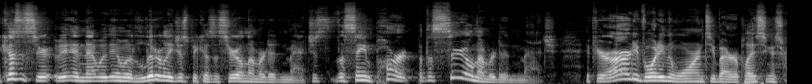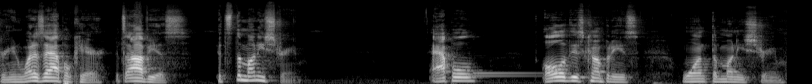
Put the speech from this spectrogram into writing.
Because the and that would, it would literally just because the serial number didn't match. It's the same part, but the serial number didn't match. If you're already voiding the warranty by replacing a screen, why does Apple care? It's obvious. It's the money stream. Apple, all of these companies want the money stream.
